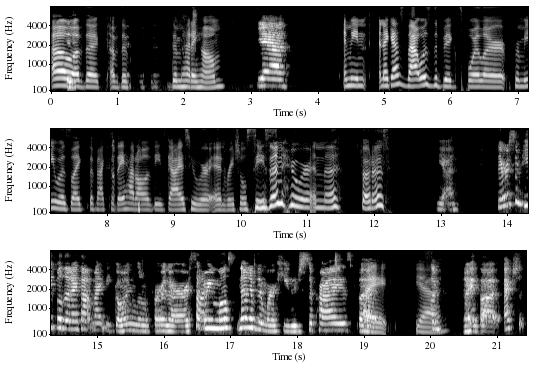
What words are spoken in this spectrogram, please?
Oh, of the of the them heading home. Yeah, I mean, and I guess that was the big spoiler for me was like the fact that they had all of these guys who were in Rachel's season who were in the photos. yeah. There were some people that I thought might be going a little further. So I mean, most none of them were a huge surprise, but right. Yeah. some- I thought actually,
